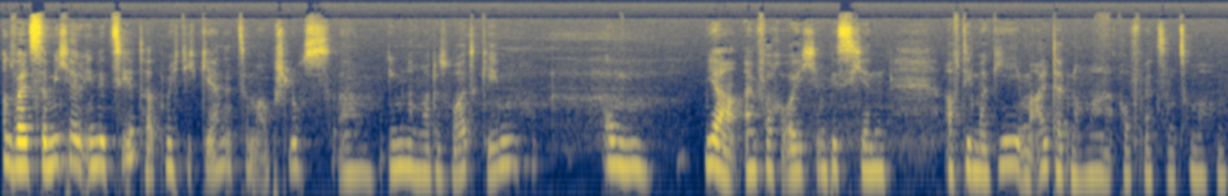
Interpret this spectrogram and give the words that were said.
Und weil es der Michael initiiert hat, möchte ich gerne zum Abschluss äh, ihm nochmal das Wort geben, um ja einfach euch ein bisschen auf die Magie im Alltag nochmal aufmerksam zu machen.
